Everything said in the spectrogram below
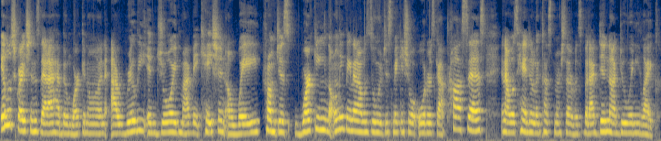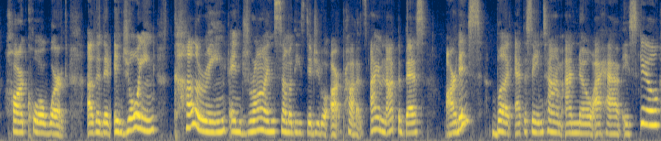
illustrations that I have been working on. I really enjoyed my vacation away from just working. The only thing that I was doing was just making sure orders got processed and I was handling customer service, but I did not do any like hardcore work other than enjoying coloring and drawing some of these digital art products. I am not the best artist but at the same time i know i have a skill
